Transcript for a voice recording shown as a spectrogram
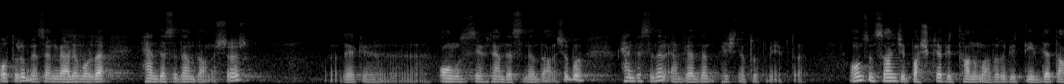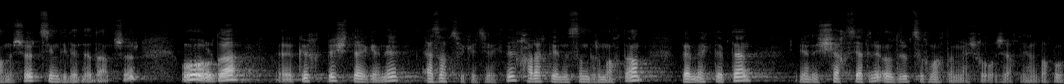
oturub məsələn müəllim orada həndəsədən danışır. Deyək ki, 10-cu sinif həndəsindən danışır. Bu həndəsədən əvvəldən heç nə tutmayıbdı. Onun üçün sanki başqa bir tanımadığı bir dildə danışır, Çin dilində danışır. O orada 45 e, dəqiqəni əzab çəkəcəkdir, xarakterini sındırmaqdan və məktəbdən yəni şəxsiyyətini öldürüb çıxmaqdan məşğul olacaqdır. Yəni bax bu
